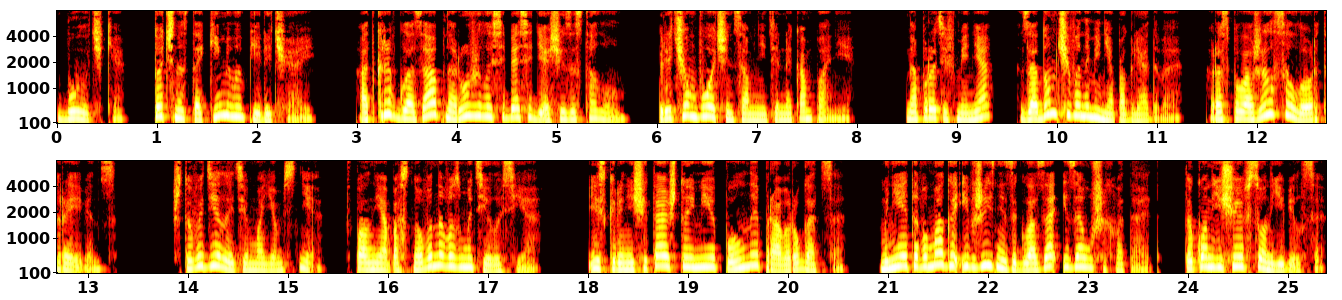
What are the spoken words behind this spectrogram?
Булочки. Точно с такими мы пили чай. Открыв глаза, обнаружила себя сидящей за столом. Причем в очень сомнительной компании. Напротив меня задумчиво на меня поглядывая, расположился лорд Рейвенс. «Что вы делаете в моем сне?» Вполне обоснованно возмутилась я. Искренне считаю, что имею полное право ругаться. Мне этого мага и в жизни за глаза, и за уши хватает. Так он еще и в сон явился.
